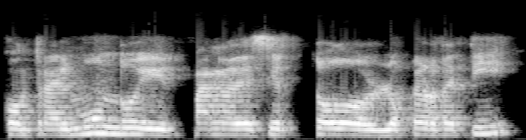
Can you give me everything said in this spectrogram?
contra el mundo y van a decir todo lo peor de ti.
